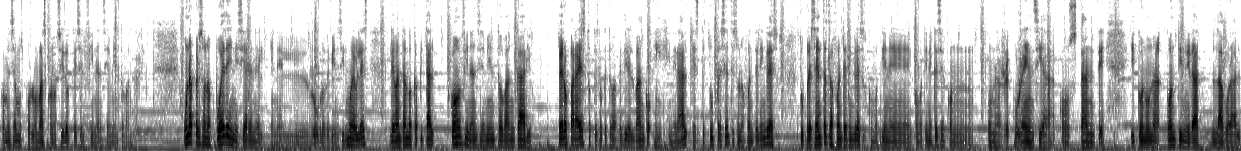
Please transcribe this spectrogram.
comencemos por lo más conocido que es el financiamiento bancario. Una persona puede iniciar en el, en el rubro de bienes inmuebles levantando capital con financiamiento bancario. Pero para esto, ¿qué es lo que te va a pedir el banco en general? Es que tú presentes una fuente de ingresos. Tú presentas la fuente de ingresos como tiene, como tiene que ser, con una recurrencia constante y con una continuidad laboral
